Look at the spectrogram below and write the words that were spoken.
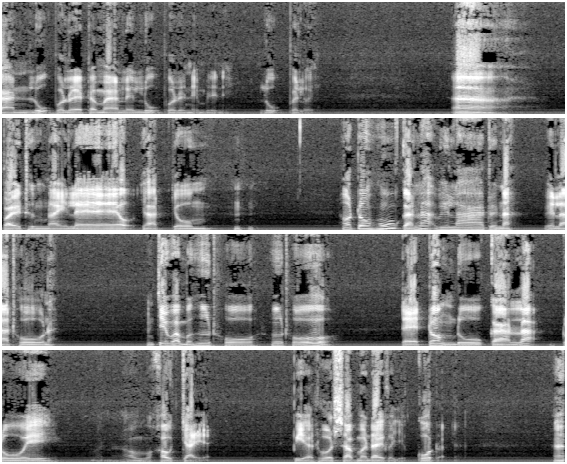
การลุไปเลยตมาเลยลุไปเลยเนี่ยไม่ได้นี่ลุไปเลย อ่า ไปถึงไหนแล้วญาติโยมเขาต้องหูกันละเวลาด้วยนะ เวลาโทรนะมันเจ้ว่าบ่ฮือโทรฮือโทรแต่ต้องดูกาละโดยเอาเข้าใจ เปียโทรศัพท์มาได้ก็อย่ากดอ่า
